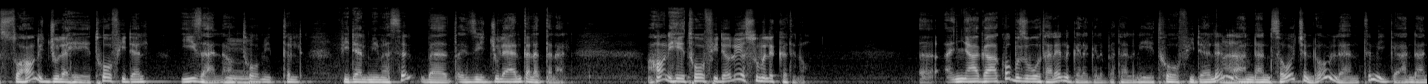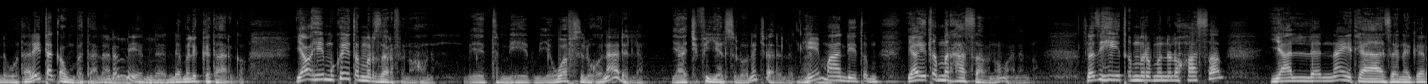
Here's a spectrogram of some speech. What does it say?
እሱ አሁን እጁ ላይ ይሄ ቶ ፊደል ይይዛል። አሁን ቶ ሚትል ፊደል የሚመስል በዚህ እጁ ላይ ያንጠለጥላል። አሁን ይሄ ቶ ፊደሉ የእሱ ምልክት ነው። እኛ ጋር እኮ ብዙ ቦታ ላይ እንገለገልበታለን። ይሄ ቶ ፊደልን አንዳንድ ሰዎች እንደውም ለእንትን አንዳንድ ቦታ ላይ ይጠቀሙበታል አይደል? እንደ ምልክት አድርገው። ያው ይሄም እኮ የጥምር ዘርፍ ነው። አሁንም ይሄ የወፍ ስለሆነ አይደለም፣ ያቺ ፍየል ስለሆነች አይደለም። ይሄም አንድ ያው የጥምር ሀሳብ ነው ማለት ነው። ስለዚህ ይሄ የጥምር የምንለው ሀሳብ ያለና የተያያዘ ነገር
